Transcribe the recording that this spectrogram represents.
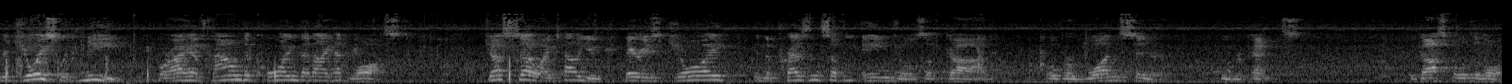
Rejoice with me, for I have found the coin that I had lost. Just so, I tell you, there is joy in the presence of the angels of God over one sinner who repents. The Gospel of the Lord.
